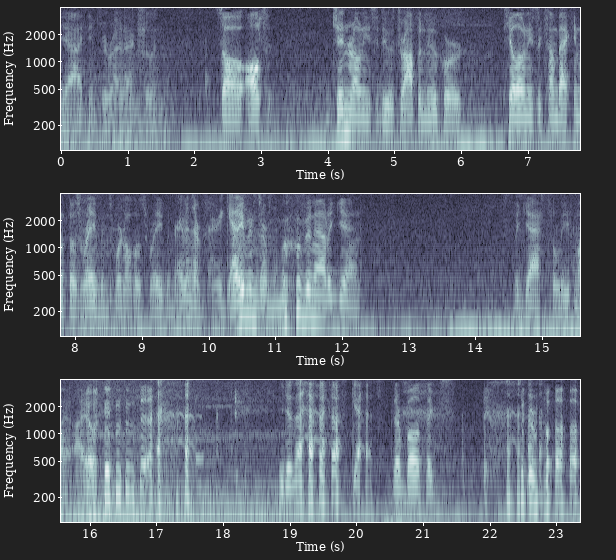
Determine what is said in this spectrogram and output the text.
yeah, I think you're right actually. So all t- Jinro needs to do is drop a nuke, or TLO needs to come back in with those Ravens. Where'd all those Ravens? Ravens go? are very gas Ravens expensive. are moving out again. The gas to leave my island. He doesn't have enough gas. They're both ex- They're both.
